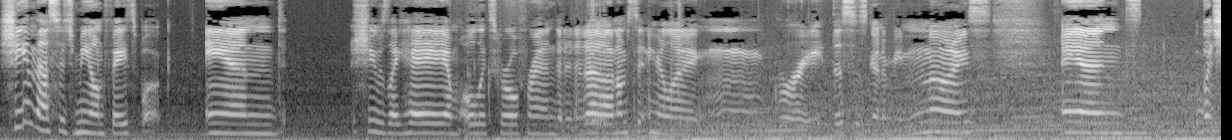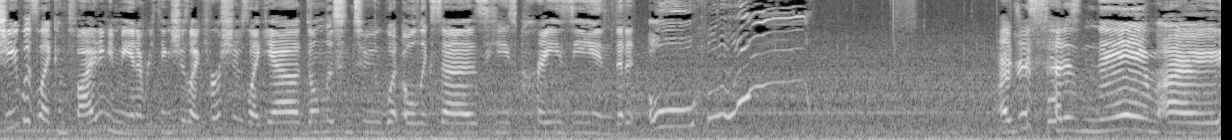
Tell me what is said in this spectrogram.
she messaged me on Facebook and she was like, hey, I'm Oleg's girlfriend, da da da da. And I'm sitting here like, mm, great, this is gonna be nice. And but she was like confiding in me and everything. She was like, first she was like, yeah, don't listen to what Oleg says. He's crazy and that it. Oh, I just said his name. I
